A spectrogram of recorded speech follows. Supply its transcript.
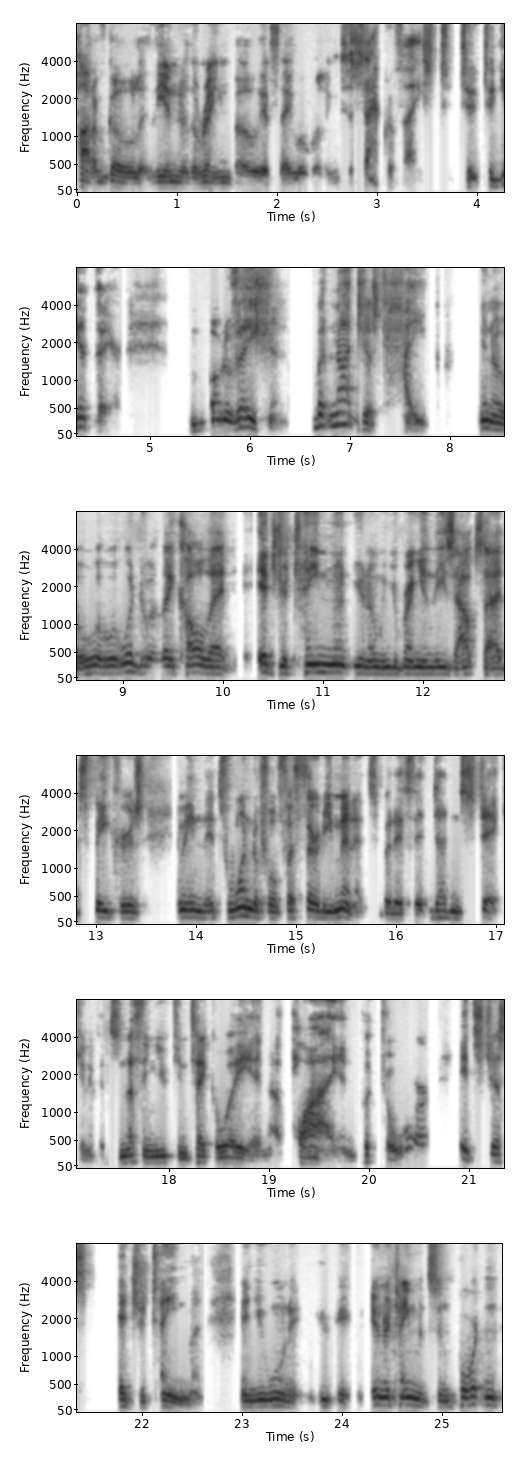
pot of gold at the end of the rainbow if they were willing to sacrifice to, to get there. Motivation, but not just hype. You know, what do they call that? Edutainment, you know, when you bring in these outside speakers. I mean, it's wonderful for 30 minutes, but if it doesn't stick and if it's nothing you can take away and apply and put to work, it's just edutainment. And you want it, entertainment's important,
